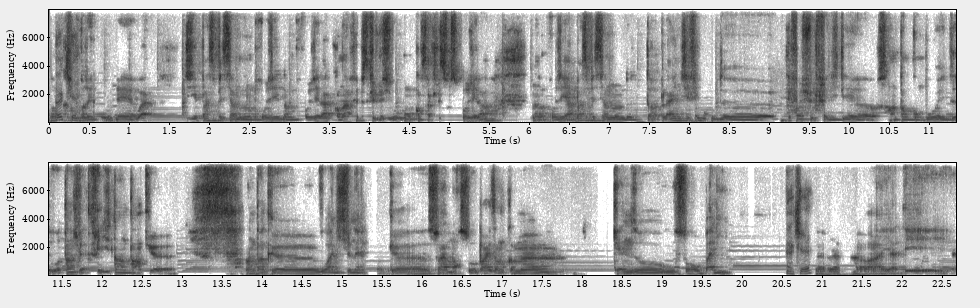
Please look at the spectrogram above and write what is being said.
Donc, en vrai, ouais. J'ai pas spécialement dans le projet, dans le projet là qu'on a fait, parce que je me suis beaucoup consacré sur ce projet-là. Dans le projet, il n'y a pas spécialement de top line. J'ai fait beaucoup de. Des fois, je suis crédité euh, en tant que compo et autant je vais être crédité en tant que en tant que voix additionnelle. Donc, euh, sur un morceau, par exemple, comme euh, Kenzo ou sur Bali. Ok. voilà, il y a des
